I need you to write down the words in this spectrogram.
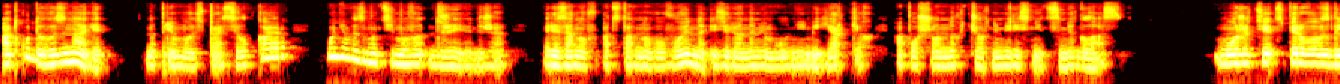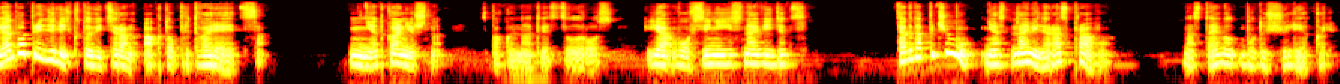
«Откуда вы знали?» – напрямую спросил Кайр у невозмутимого Джевиджа, резанув отставного воина зелеными молниями ярких, опушенных черными ресницами глаз. Можете с первого взгляда определить, кто ветеран, а кто притворяется? Нет, конечно, спокойно ответствовал Рос. Я вовсе не ясновидец. Тогда почему не остановили расправу? Настаивал будущий лекарь.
